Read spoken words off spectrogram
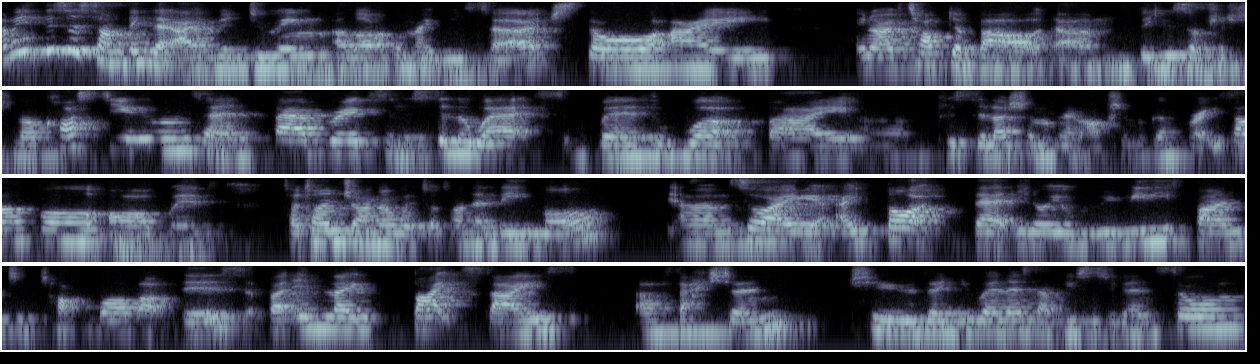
I mean, this is something that I've been doing a lot of in my research. So I, you know, I've talked about um, the use of traditional costumes and fabrics and the silhouettes with work by um, Priscilla Shunmugam and Ong Shunmugam, for example, or with Toton Januar with Toton the Label. Um, so I, I thought that, you know, it would be really fun to talk more about this, but in like bite-sized uh, fashion to the UNSW students. So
